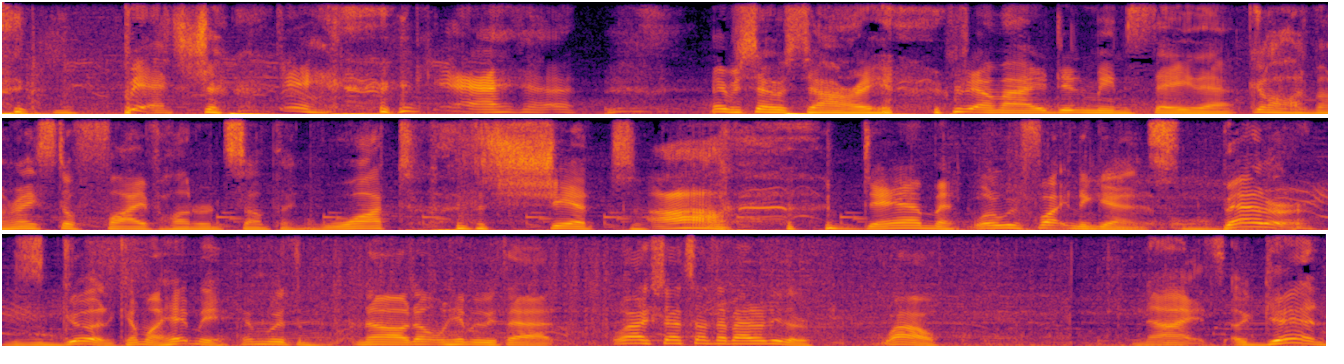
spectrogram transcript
Bitch. I'm so sorry. I didn't mean to say that. God, my rank's still 500 something. What the shit? Ah, damn it. What are we fighting against? Better. This is good. Come on, hit me. Hit me with the, no, don't hit me with that. Well, actually, that's not that bad either. Wow. Nice. Again,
